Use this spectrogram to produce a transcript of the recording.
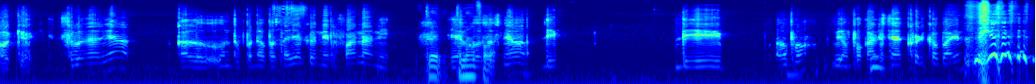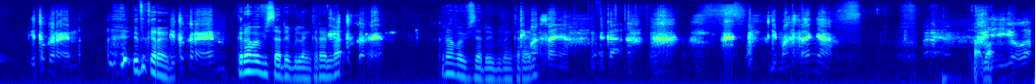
oke oke sebenarnya kalau untuk pendapat saya ke Nirvana nih Ke- ya kenapa Pak? khususnya di di apa yang vokalisnya Kurt Cobain itu keren Itu keren. itu keren Kenapa bisa dibilang keren Pak? itu keren Kenapa bisa dibilang di keren? masanya Ya, Kak. di masanya Pak, Pak. iya Kak.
